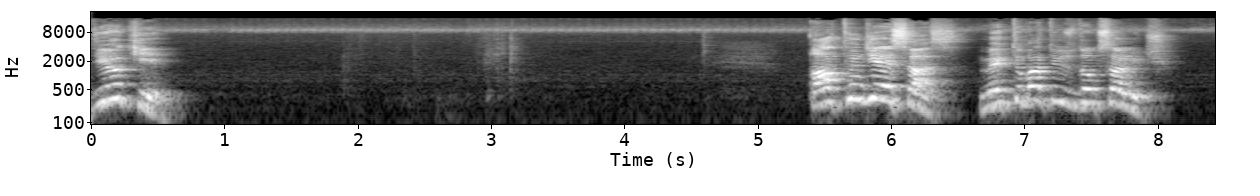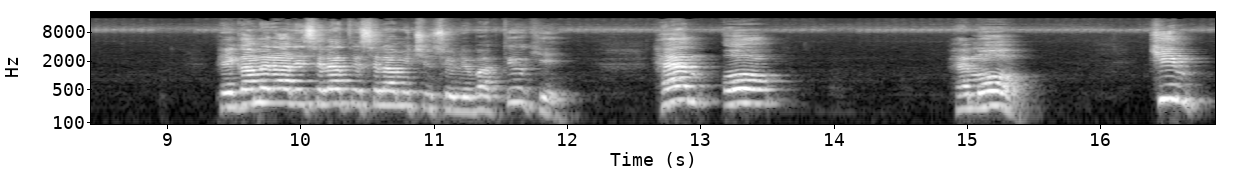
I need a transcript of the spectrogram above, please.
Diyor ki Altıncı esas Mektubat 193 Peygamber aleyhissalatü vesselam için söylüyor. Bak diyor ki hem o hem o. Kim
